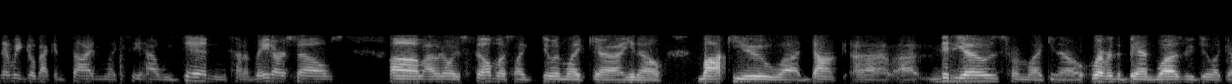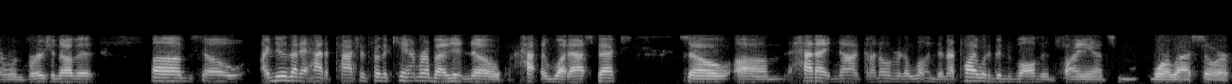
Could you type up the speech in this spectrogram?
then we'd go back inside and like see how we did and kind of rate ourselves. Um I would always film us like doing like uh, you know, mock you uh dunk uh, uh videos from like, you know, whoever the band was, we'd do like our own version of it. Um, so I knew that I had a passion for the camera, but I didn't know how, in what aspects. So um, had I not gone over to London, I probably would have been involved in finance more or less, or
